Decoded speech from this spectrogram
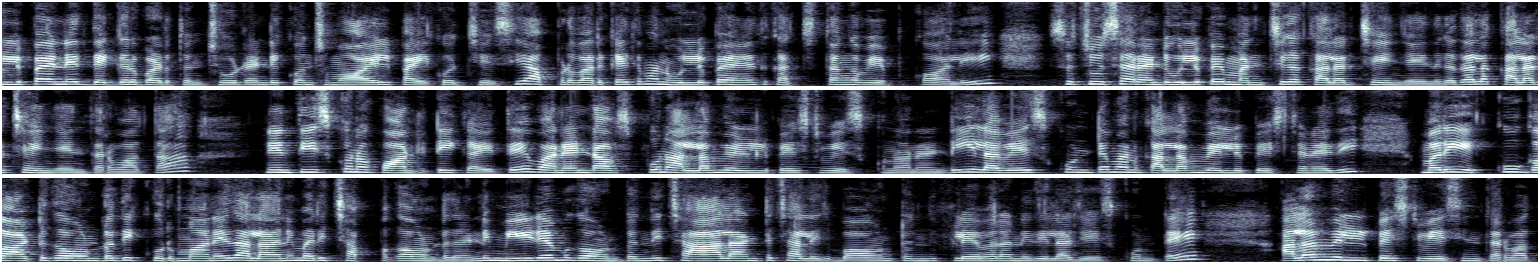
ఉల్లిపాయ అనేది దగ్గర పడుతుంది. చూడండి కొంచెం ఆయిల్ పైకి వచ్చేసి అప్పటి వరకు అయితే మనం ఉల్లిపాయ అనేది ఖచ్చితంగా వేపుకోవాలి. సో చూసారండి ఉల్లిపాయ మంచిగా కలర్ చేంజ్ అయింది కదా? అలా కలర్ చేంజ్ అయిన తర్వాత నేను తీసుకున్న క్వాంటిటీకి అయితే వన్ అండ్ హాఫ్ స్పూన్ అల్లం వెల్లుల్లి పేస్ట్ వేసుకున్నానండి. ఇలా వేసుకుంటే మనకు అల్లం వెల్లుల్లి పేస్ట్ అనేది మరి ఎక్కువ ఘాటుగా ఉండదు. కుర్మా అనేది అలానే మరి చప్పగా ఉండదండి. మీడియంగా ఉంటుంది. చాలా అంటే చాలా బాగుంటుంది ఫ్లేవర్ అనేది ఇలా చేసుకుంటే. అల్లం వెల్లుల్లి పేస్ట్ వేసిన తర్వాత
